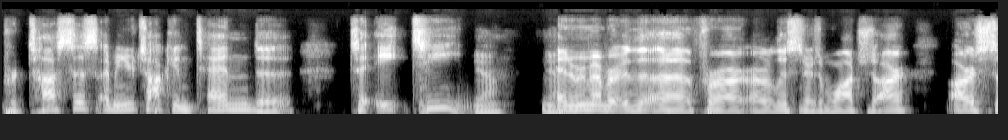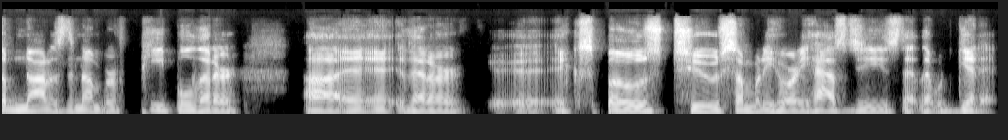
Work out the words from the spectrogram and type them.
pertussis. I mean, you're talking ten to to eighteen. Yeah, yeah. And remember, uh, for our, our listeners and watchers, our our sub not is the number of people that are uh, eh, eh, that are eh, exposed to somebody who already has disease that that would get it.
